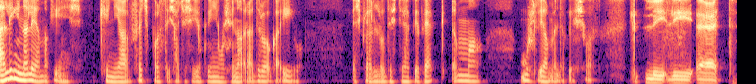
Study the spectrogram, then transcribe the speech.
għalina le ma kienx kien jaf feċ forsi xi ħaġa xi kien jew xi naqra droga iju. Għax kellu biex tiħbib hekk imma mhux li jagħmel dak ix-xogħol. Li li qed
